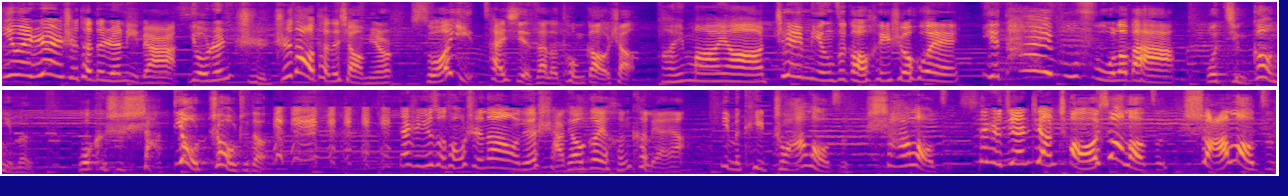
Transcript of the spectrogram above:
因为认识他的人里边啊有人只知道他的小名，所以才写在了通告上。哎呀妈呀，这名字搞黑社会也太不服了吧！我警告你们，我可是傻吊罩着的。但是与此同时呢，我觉得傻雕哥也很可怜呀。你们可以抓老子、杀老子，但是居然这样嘲笑老子、耍老子、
